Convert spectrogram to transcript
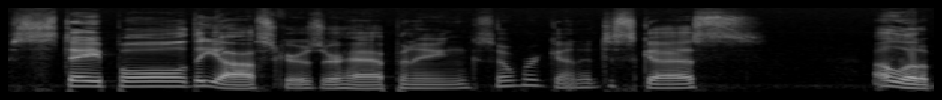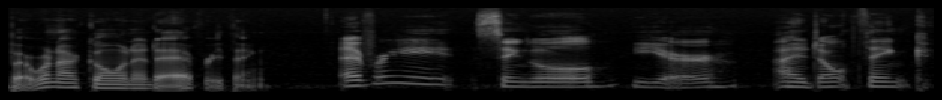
staple. The Oscars are happening, so we're going to discuss a little bit. We're not going into everything. Every single year, I don't think.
